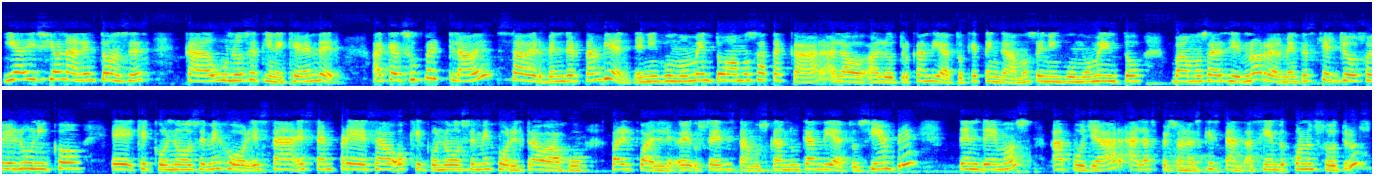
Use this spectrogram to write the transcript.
Y adicional, entonces, cada uno se tiene que vender. Acá es súper clave saber vender también. En ningún momento vamos a atacar a la- al otro candidato que tengamos, en ningún momento vamos a decir, no, realmente es que yo soy el único eh, que conoce mejor esta, esta empresa o que conoce mejor el trabajo para el cual eh, ustedes están buscando un candidato. Siempre tendemos a apoyar a las personas que están haciendo con nosotros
